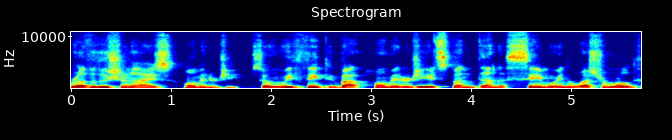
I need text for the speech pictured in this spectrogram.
revolutionize home energy. So when we think about home energy, it's been done the same way in the Western world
